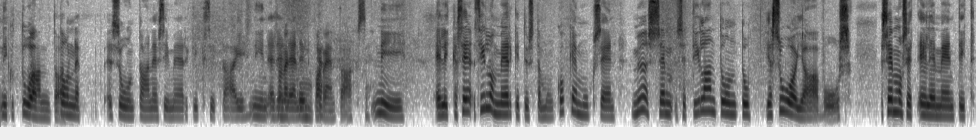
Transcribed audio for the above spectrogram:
niin kuin tuo, tonne suuntaan esimerkiksi tai niin edelleen. Kumpareen taakse. niin. Eli se, silloin merkitystä mun kokemukseen myös se, se tilan tuntu ja suojaavuus. Semmoiset elementit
